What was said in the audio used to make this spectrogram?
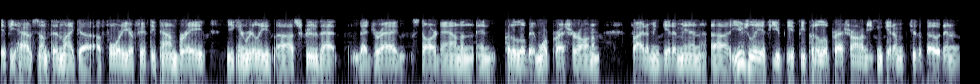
if you have something like a, a 40 or 50 pound braid, you can really uh, screw that that drag star down and, and put a little bit more pressure on them, fight them and get them in. Uh, usually, if you if you put a little pressure on them, you can get them to the boat in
